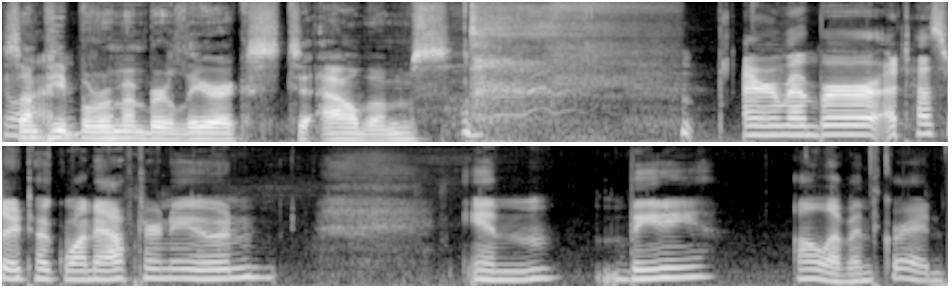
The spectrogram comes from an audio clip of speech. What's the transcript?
Go some on. people remember lyrics to albums. I remember a test I took one afternoon in the eleventh grade.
